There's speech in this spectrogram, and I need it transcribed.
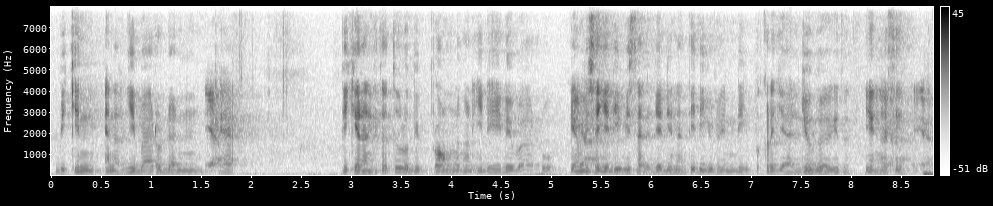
bikin energi baru dan Iya. kayak pikiran kita tuh lebih plong dengan ide-ide baru yang Iya. bisa jadi bisa jadi nanti digunain di pekerjaan juga gitu ya nggak Iya, sih Iya.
